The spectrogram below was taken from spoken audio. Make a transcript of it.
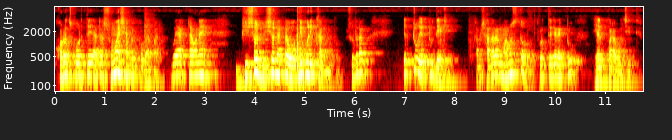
খরচ করতে একটা সময় সাপেক্ষ ব্যাপার। ওই একটা মানে ভীষণ ভীষণ একটা অগ্নি পরীক্ষার মতো। সুতরাং একটু একটু দেখে। কারণ সাধারণ মানুষ তো প্রত্যেকের একটু হেল্প করা উচিত।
